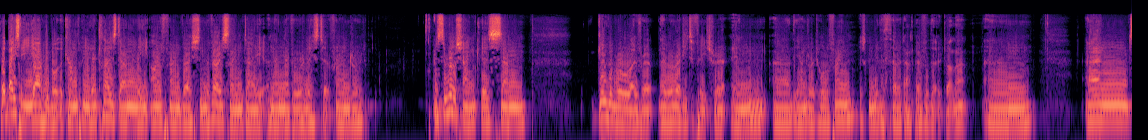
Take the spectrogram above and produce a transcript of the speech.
but basically, Yahoo bought the company. They closed down the iPhone version the very same day, and then never released it for Android. It's a real shame because um, Google were all over it. They were ready to feature it in uh, the Android Hall of Fame. It was going to be the third app ever that got that. Um, and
